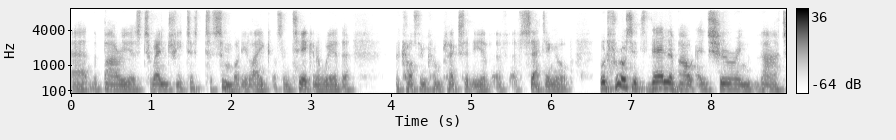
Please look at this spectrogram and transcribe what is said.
uh, the barriers to entry to, to somebody like us and taking away the the cost and complexity of, of, of setting up. But for us, it's then about ensuring that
